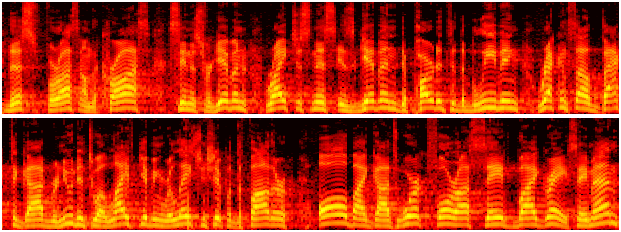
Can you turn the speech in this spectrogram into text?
this for us on the cross. Sin is forgiven, righteousness is given, departed to the believing, reconciled back to God, renewed into a life giving relationship with the Father, all by God's work for us, saved by grace. Amen?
